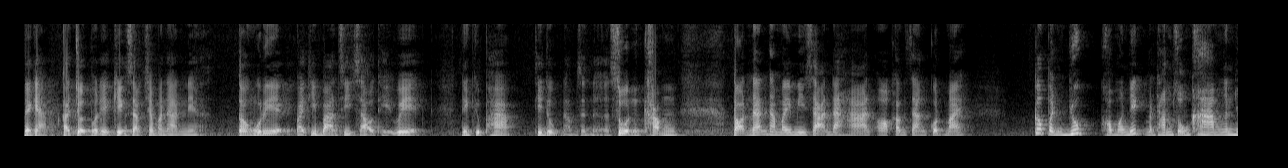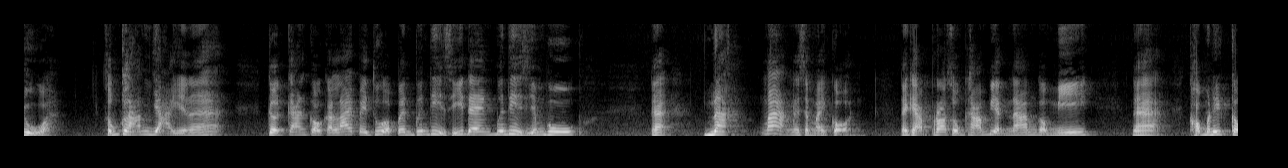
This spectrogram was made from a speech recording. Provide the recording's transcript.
นะครับแล้วจนพลเอกเกียงศักดิ์ชมานันเนี่ยต้องเรียกไปที่บ้านสีสาวเทเวศ นี่คือภาพที่ถูกนำเสนอ ส่วนคำตอนนั้นทำไมมีสารทหารออกคำสั่งกฎหมายก็เป็นยุคคอมมิวนิสต์มันทำสงครามกันอยู่อะสงครามใหญ่นะฮะเกิดการก่อการร้ายไปทั่วเป็นพื้นที่สีแดงพื้นที่สีชมพูนะหนักมากในสมัยก่อนนะครับเพราะสงครามเวียดนามก็มีนะฮะคอมมิวนิสต์ก็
